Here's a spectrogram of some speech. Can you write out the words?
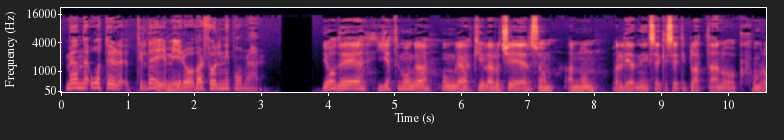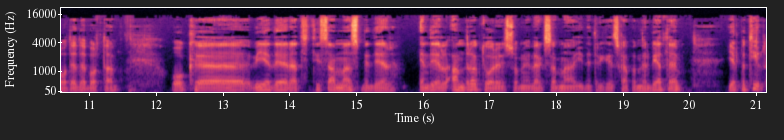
Men åter till dig Miro, varför håller ni på med det här? Ja, det är jättemånga unga killar och tjejer som av någon anledning söker sig till Plattan och området där borta. Och eh, vi är där att tillsammans med der, en del andra aktörer som är verksamma i det trygghetsskapande arbetet hjälpa till.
